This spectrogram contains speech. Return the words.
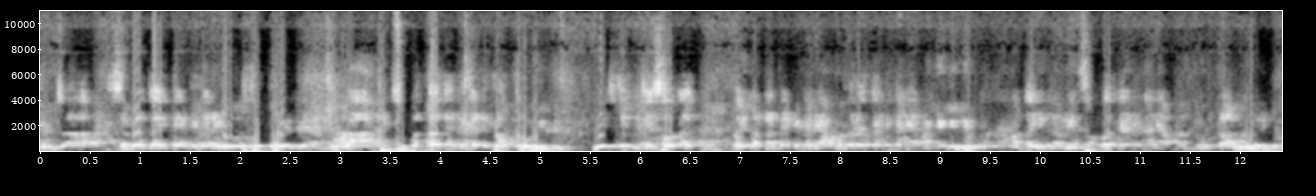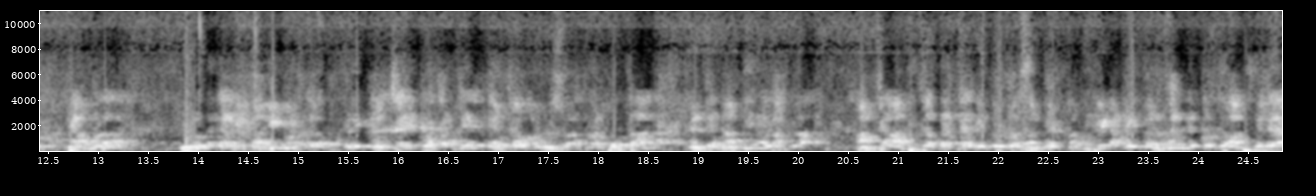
तुमचं सगळं काही त्या ठिकाणी व्यवस्थित होईल तुम्हाला आर्थिक सुबत्ता त्या ठिकाणी प्राप्त होईल. एसटीची सवलत महिलांना त्या ठिकाणी अगोदरच त्या ठिकाणी आम्ही दिलेली आता ही नवीन सवलत त्या ठिकाणी आपण देऊन राहिलो आहे. त्यामुळं विरोधकांनी काही म्हटलं तरी कोणत्याही प्रकारचे त्यांच्यावर विश्वास न ठेवता त्यांच्या नाती न लागता आमच्या आधीच्या नेतृत्वासारखे खमके आणि कणखर नेतृत्व असलेल्या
